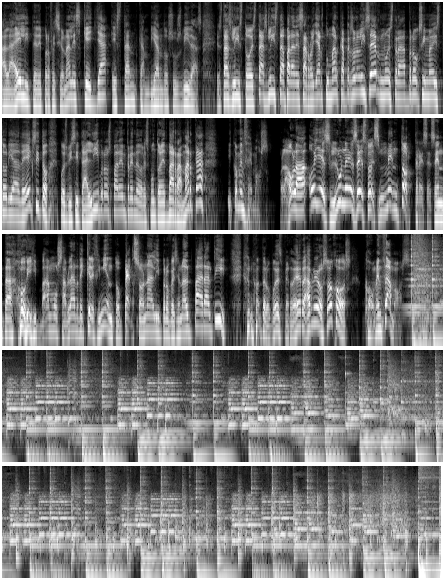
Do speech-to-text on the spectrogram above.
a la élite de profesionales que ya están cambiando sus vidas. ¿Estás listo? ¿Estás lista para desarrollar tu marca personal y ser nuestra próxima historia de éxito? Pues visita librosparaemprendedores.net barra marca y comencemos. Hola, hola, hoy es lunes, esto es Mentor 360. Hoy vamos a hablar de crecimiento personal y profesional para ti. No te lo puedes perder, abre los ojos. ¡Comenzamos!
